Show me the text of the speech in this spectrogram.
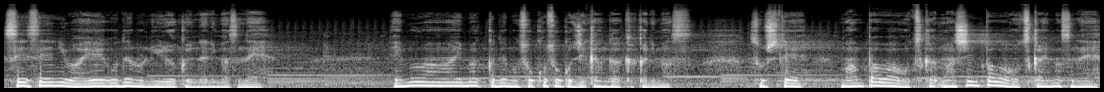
生成には英語での入力になりますね。M1iMac でもそこそこ時間がかかります。そしてマンパワーを使マシンパワーを使いますね。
